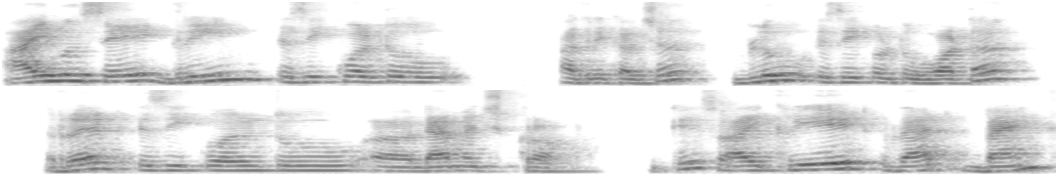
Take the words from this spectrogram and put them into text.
I will say green is equal to agriculture, blue is equal to water, red is equal to uh, damaged crop. Okay, so I create that bank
